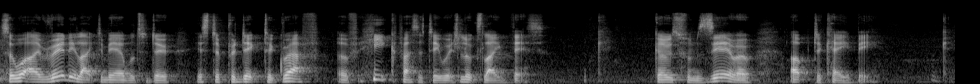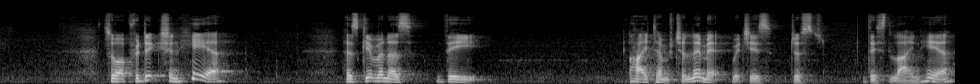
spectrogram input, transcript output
So what I really like to be able to do is to predict a graph of heat capacity which looks like this. Okay. Goes from 0 up to kb. Okay. So our prediction here has given us the high temperature limit, which is just this line here,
